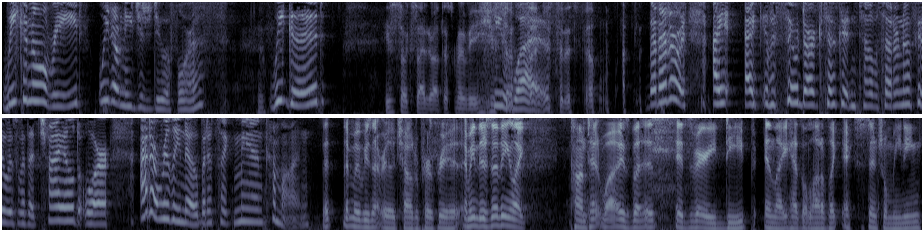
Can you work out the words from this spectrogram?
we can all read. We don't need you to do it for us. We good. he's so excited about this movie. He's He so was. for this film. But I don't. I, I it was so dark, so I couldn't tell. So I don't know if it was with a child or I don't really know. But it's like, man, come on. that that movie's not really child appropriate. I mean, there's nothing like content wise, but it, it's very deep and like has a lot of like existential meaning.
